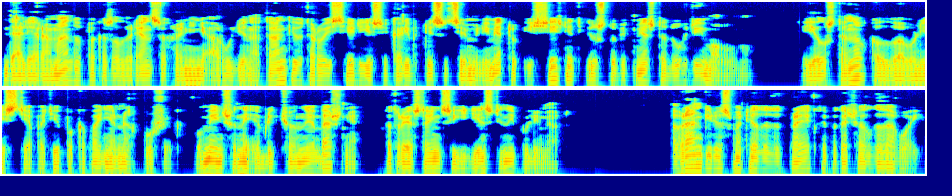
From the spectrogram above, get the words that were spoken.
Далее Романов показал вариант сохранения орудия на танке второй серии, если калибр 37 мм исчезнет и уступит место двухдюймовому. Ее установка в лбовом листе по типу капонирных пушек, уменьшенная и облегченная башня, в которой останется единственный пулемет. Врангель осмотрел этот проект и покачал головой.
